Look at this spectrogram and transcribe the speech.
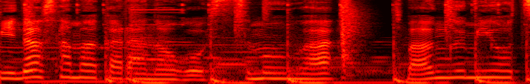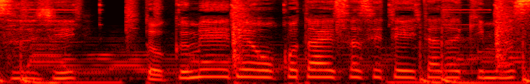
皆様からのご質問は番組を通じ匿名でお答えさせていただきます。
